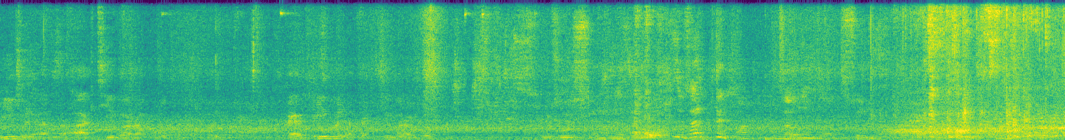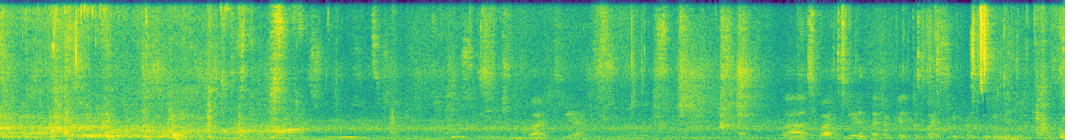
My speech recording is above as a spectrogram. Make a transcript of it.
прибыль от актива работа. какой? Какая прибыль от актива работа? Любую сумму назовите. Заработная плата. Сумму. Квартира. А от квартиры, так как это пассив, разумеется,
